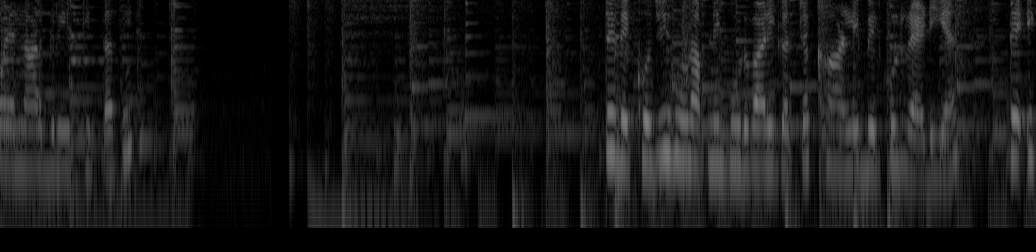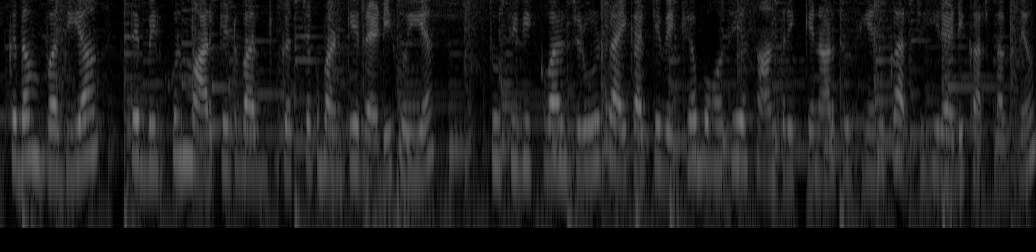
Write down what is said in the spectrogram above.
ਆਇਲ ਨਾਲ ਗਰੀਸ ਕੀਤਾ ਸੀ। ਤੇ ਦੇਖੋ ਜੀ ਹੁਣ ਆਪਣੀ ਗੁੜ ਵਾਲੀ ਗੱਚਕ ਖਾਣ ਲਈ ਬਿਲਕੁਲ ਰੈਡੀ ਹੈ। ਤੇ ਇੱਕਦਮ ਵਧੀਆ ਤੇ ਬਿਲਕੁਲ ਮਾਰਕੀਟ ਵਰਗੀ ਗੱਚਕ ਬਣ ਕੇ ਰੈਡੀ ਹੋਈ ਹੈ। ਤੁਸੀਂ ਵੀ ਇੱਕ ਵਾਰ ਜ਼ਰੂਰ ਟਰਾਈ ਕਰਕੇ ਵੇਖਿਓ, ਬਹੁਤ ਹੀ ਆਸਾਨ ਤਰੀਕੇ ਨਾਲ ਤੁਸੀਂ ਇਹਨੂੰ ਘਰ 'ਚ ਹੀ ਰੈਡੀ ਕਰ ਸਕਦੇ ਹੋ।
